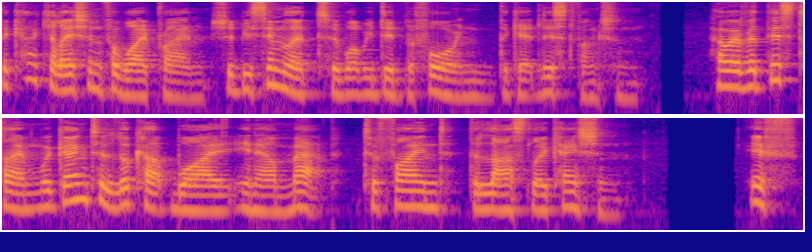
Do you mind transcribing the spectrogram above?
The calculation for y prime should be similar to what we did before in the getList function. However, this time we're going to look up y in our map to find the last location. If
